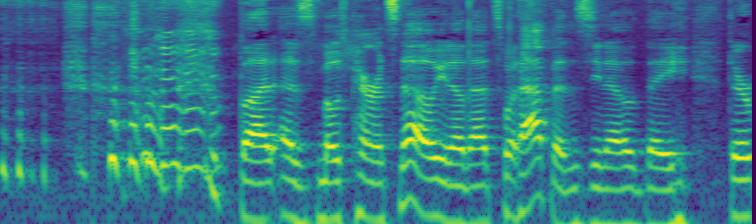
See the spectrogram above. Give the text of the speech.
but as most parents know, you know that's what happens. You know they they're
